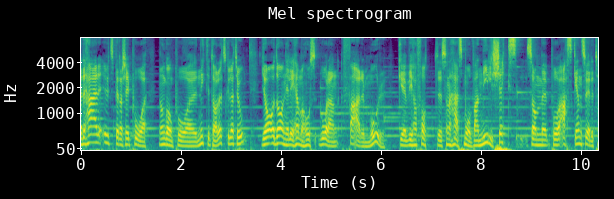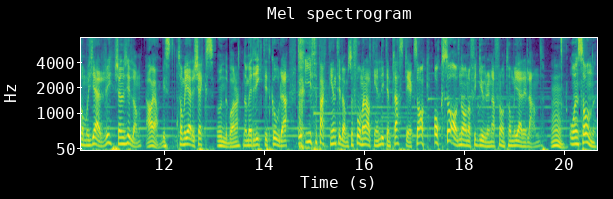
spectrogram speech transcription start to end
Men det här utspelar sig på någon gång på 90-talet skulle jag tro. Jag och Daniel är hemma hos våran farmor. Och vi har fått såna här små vaniljkex som på asken så är det Tom och Jerry. Känner du till dem? Ja, ja, visst. Tom och Jerry-kex. Underbara. De är riktigt goda. Och i förpackningen till dem så får man alltid en liten plastleksak, också av någon av figurerna från Tom och Jerry-land. Och en sån, eh,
